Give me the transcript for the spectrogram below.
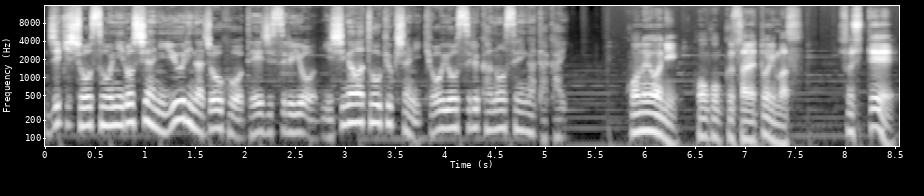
時期尚早にロシアに有利な情報を提示するよう西側当局者に強要する可能性が高い。このように報告されております。そして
